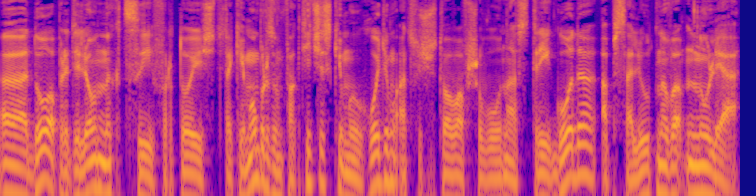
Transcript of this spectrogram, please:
э, до определенных цифр. То есть, таким образом, фактически мы уходим от существовавшего у нас три года абсолютного нуля.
